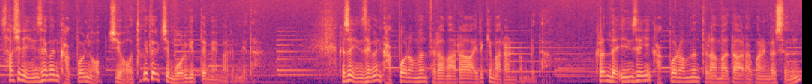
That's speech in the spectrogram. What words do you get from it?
사실 인생은 각본이 없지요. 어떻게 될지 모르기 때문에 말입니다. 그래서 인생은 각본 없는 드라마라 이렇게 말하는 겁니다. 그런데 인생이 각본 없는 드라마다라고 하는 것은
